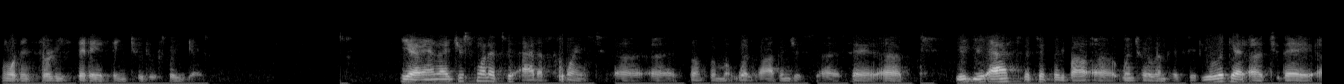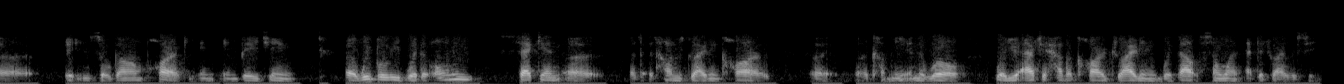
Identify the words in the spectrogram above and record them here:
more than 30 cities in two to three years. Yeah, and I just wanted to add a point uh, uh, from what Robin just uh, said. You asked specifically about Winter Olympics. If you look at today in Shougang Park in Beijing, we believe we're the only second autonomous driving car company in the world where you actually have a car driving without someone at the driver's seat.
